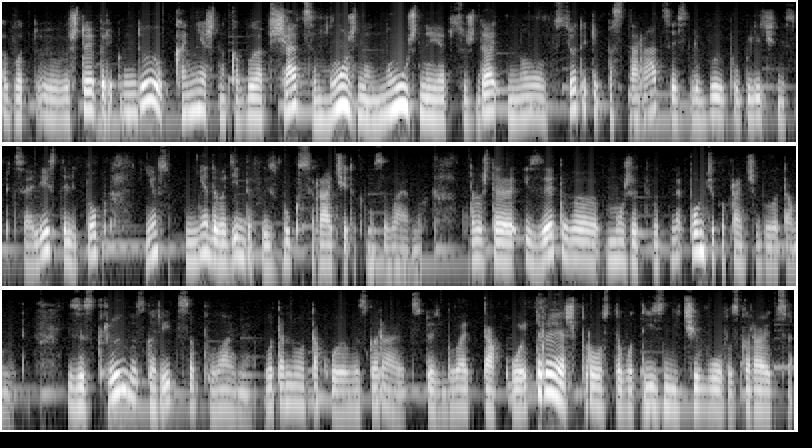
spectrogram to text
Вот э, что я порекомендую, конечно, как бы общаться можно, нужно и обсуждать, но все-таки постараться, если вы публичный специалист или топ, не, не доводить до Facebook срачей так называемых. Потому что из этого может, вот помните, как раньше было там это, из искры возгорится пламя. Вот оно такое возгорается. То есть бывает такой трэш просто вот из ничего возгорается.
